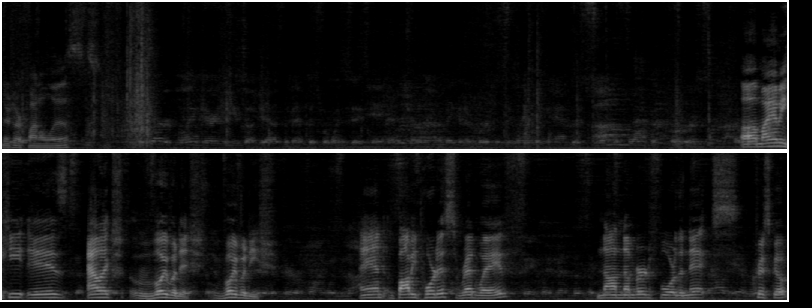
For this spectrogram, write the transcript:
There's our final list. Uh, Miami Heat is Alex Voivodish. Voivodish. And Bobby Portis, Red Wave. Non numbered for the Knicks, Chris Goad.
